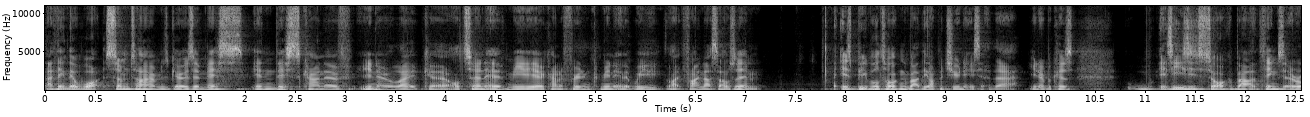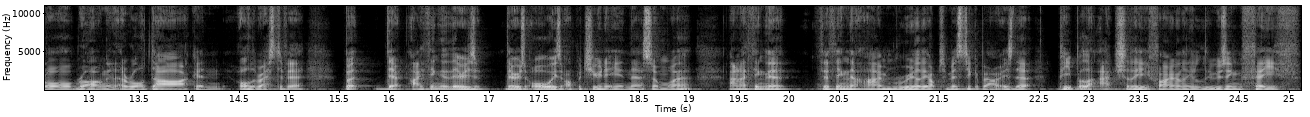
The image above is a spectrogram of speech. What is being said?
I think that what sometimes goes amiss in this kind of you know like uh, alternative media kind of freedom community that we like find ourselves in is people talking about the opportunities that are there. You know because it's easy to talk about things that are all wrong and that are all dark and all the rest of it. But there, I think that there is there is always opportunity in there somewhere, and I think that the thing that I'm really optimistic about is that people are actually finally losing faith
